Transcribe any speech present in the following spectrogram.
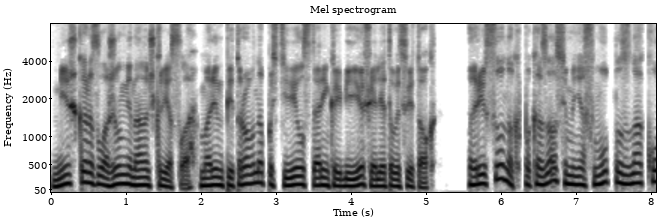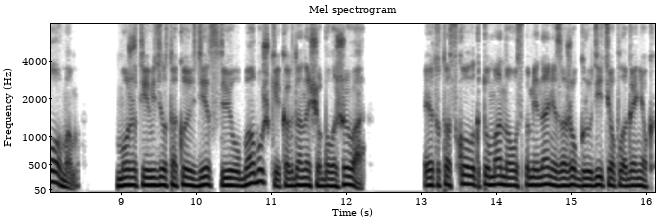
Мишка разложил мне на ночь кресло. Марина Петровна постелила старенькое белье фиолетовый цветок. Рисунок показался мне смутно знакомым. Может, я видел такое в детстве у бабушки, когда она еще была жива. Этот осколок туманного воспоминания зажег в груди теплый огонек.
